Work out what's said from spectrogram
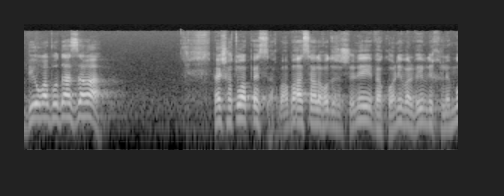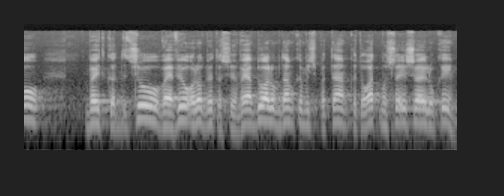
ביאור עבודה זרה. וישחטו הפסח, בארבע עשר לחודש השני, והכהנים והלוויים נכלמו, ויתקדשו, ויביאו עולות בית השם, ויעמדו על עומדם כמשפטם, כתורת משה איש האלוקים.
